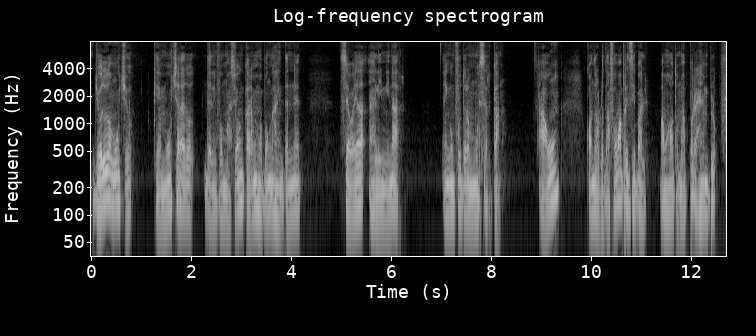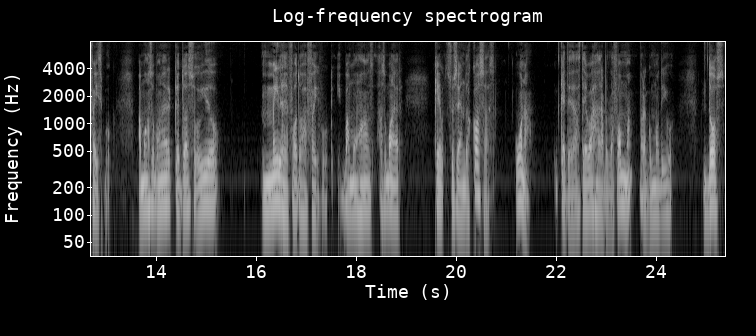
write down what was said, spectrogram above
yo dudo mucho que mucha de, de, la información que ahora mismo pongas en internet se vaya a eliminar en un futuro muy cercano. Aún cuando la plataforma principal, vamos a tomar por ejemplo Facebook, vamos a suponer que tú has subido miles de fotos a Facebook y vamos a, suponer que suceden dos cosas. Una, que te das de baja de la plataforma por algún motivo. Dos,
